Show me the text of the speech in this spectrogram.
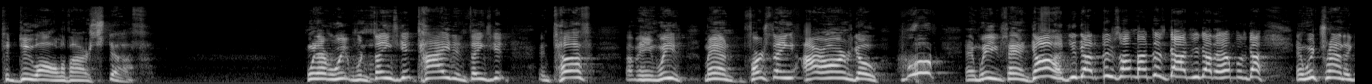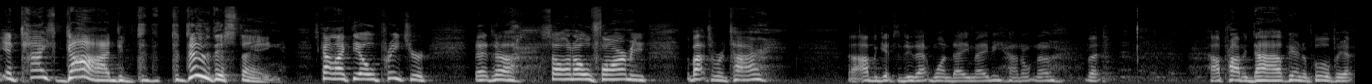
to do all of our stuff. Whenever we, when things get tight and things get and tough, I mean, we, man, first thing our arms go whoop, and we saying, God, you got to do something about this. God, you got to help us, God. And we're trying to entice God to, to, to do this thing. It's kind of like the old preacher that uh, saw an old farm. He's about to retire. Uh, I'll get to do that one day, maybe. I don't know. But I'll probably die up here in the pulpit.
